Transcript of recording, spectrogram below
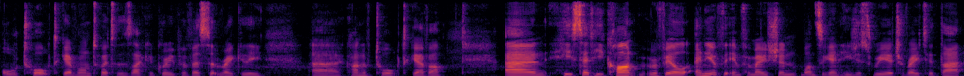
all talk together on Twitter. There's like a group of us that regularly uh, kind of talk together and he said he can't reveal any of the information. Once again, he just reiterated that.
